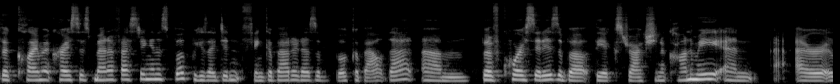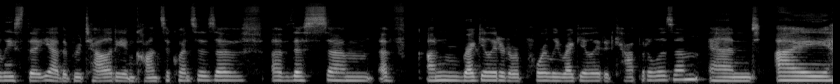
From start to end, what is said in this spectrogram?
the climate crisis manifesting in this book because I didn't think about it as a book about that. Um, but of course, it is about the extraction economy and, or at least the yeah, the brutality and consequences of of this um, of unregulated or poorly regulated capitalism. And I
